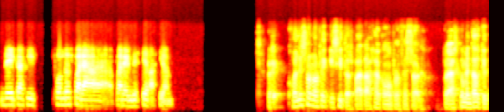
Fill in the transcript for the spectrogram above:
becas y fondos para, investigación. ¿Cuáles son los requisitos para trabajar como profesor? Pues has comentado que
